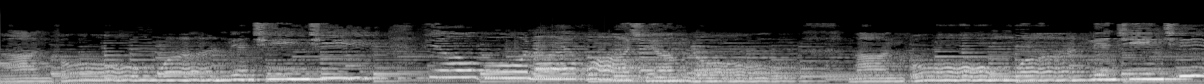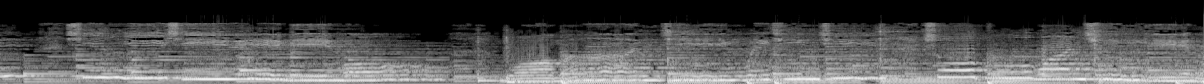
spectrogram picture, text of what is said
南风吻脸轻轻飘过来，花香浓。南风吻脸轻轻，细雨迷蒙。我们紧偎亲亲，说不完情意浓。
